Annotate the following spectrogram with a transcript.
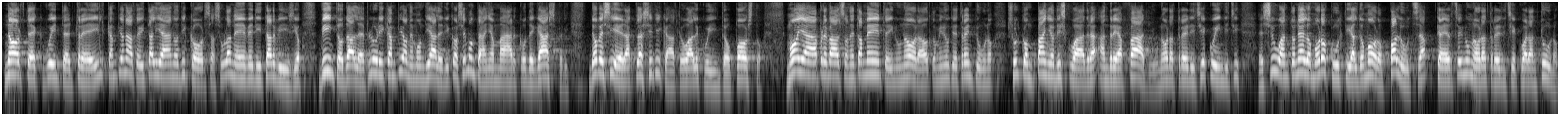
Nortec Winter Trail, campionato italiano di corsa sulla neve di Tarvisio, vinto dal pluricampione mondiale di corsa in montagna montagna Marco De Gasperi, dove si era classificato al quinto posto. Moia ha prevalso nettamente in un'ora 8 minuti e 31 sul compagno di squadra Andrea Fadi, un'ora 13 e 15, e su Antonello Morocutti Aldomoro Paluzza, terzo in un'ora 13 e 41.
